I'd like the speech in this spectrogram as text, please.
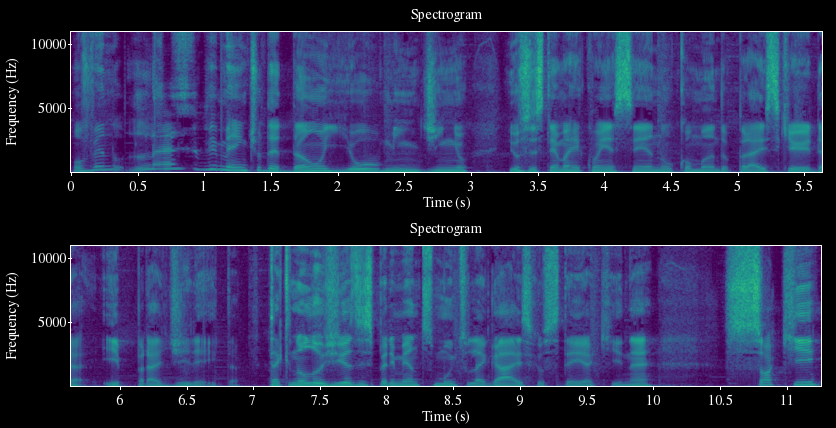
movendo levemente o dedão e o mindinho, e o sistema reconhecendo o comando para a esquerda e para a direita. Tecnologias e experimentos muito legais que eu citei aqui, né? Só que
